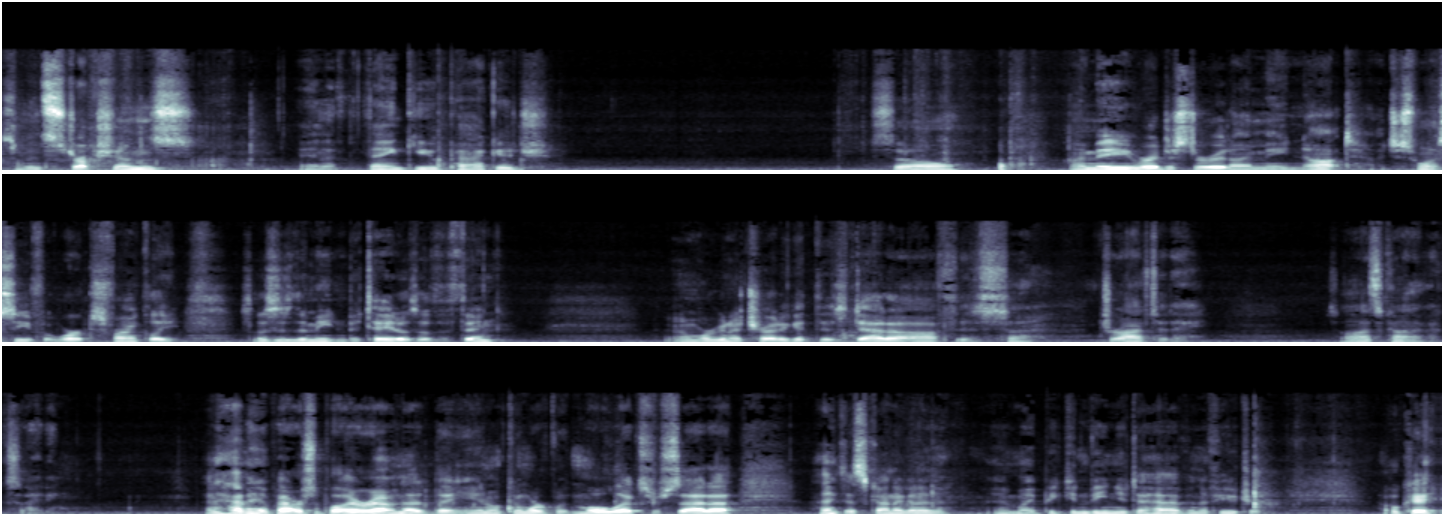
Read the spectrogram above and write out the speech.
Some instructions and a thank you package. So I may register it, I may not. I just want to see if it works, frankly. So this is the meat and potatoes of the thing. And we're going to try to get this data off this uh, drive today. So that's kind of exciting. And having a power supply around that, that you know can work with Molex or SATA, I think that's kind of going to, it might be convenient to have in the future. Okay.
